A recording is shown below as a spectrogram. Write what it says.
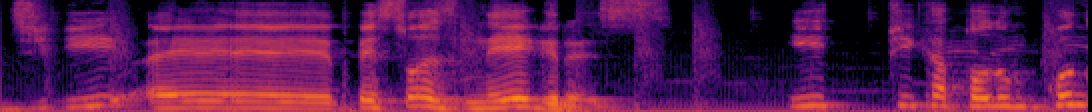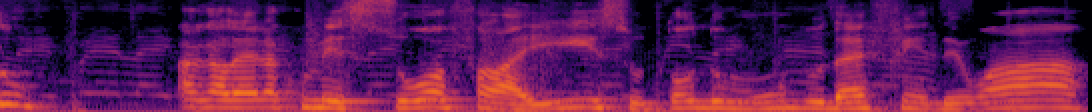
de é, pessoas negras. E fica todo quando a galera começou a falar isso, todo mundo defendeu ah,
